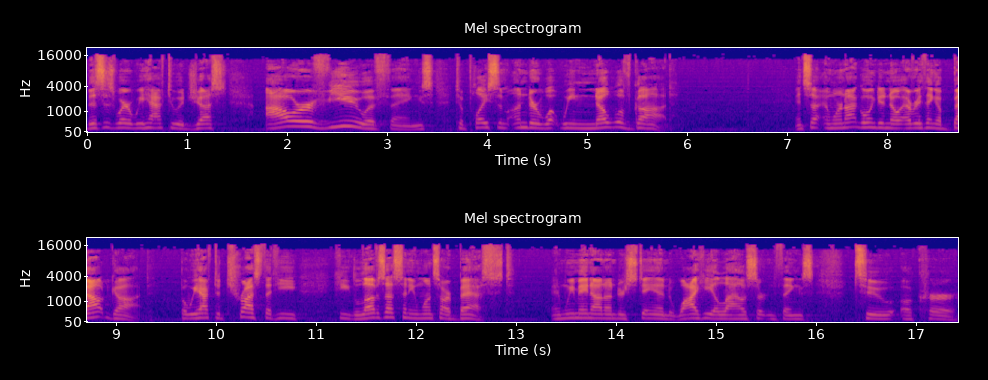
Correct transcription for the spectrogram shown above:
This is where we have to adjust our view of things to place them under what we know of God. And so and we're not going to know everything about God, but we have to trust that he He loves us and He wants our best. And we may not understand why He allows certain things to occur.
